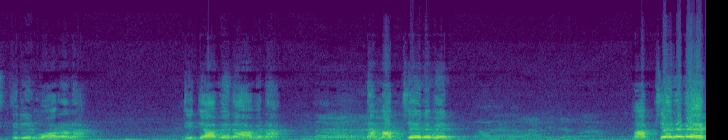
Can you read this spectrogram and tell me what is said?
স্ত্রীর মহারণা দিতে হবে না হবে না? না মাপ চেয়ে নেবেন? মাপ চেয়ে নেবেন?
